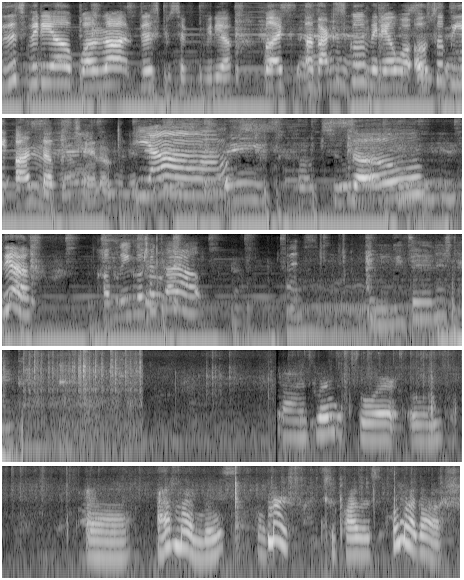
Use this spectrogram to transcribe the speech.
this video, well not this specific video, but like a back to school video will also be on Nova's channel. Yeah. So, yeah. Hopefully you go check that out. Guys, we're in the store. Um, uh, I have my list. My supply list. Oh my gosh.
